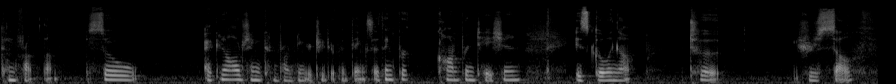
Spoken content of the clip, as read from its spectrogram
confront them. So, acknowledging and confronting are two different things. I think for confrontation is going up to yourself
